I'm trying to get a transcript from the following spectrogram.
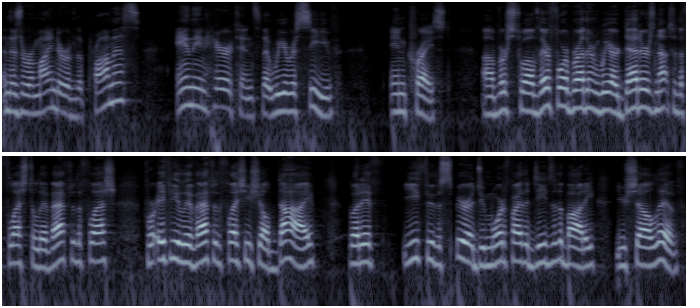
and there's a reminder of the promise and the inheritance that we receive in Christ. Uh, verse 12 Therefore, brethren, we are debtors not to the flesh to live after the flesh. For if ye live after the flesh, ye shall die. But if ye through the Spirit do mortify the deeds of the body, you shall live.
